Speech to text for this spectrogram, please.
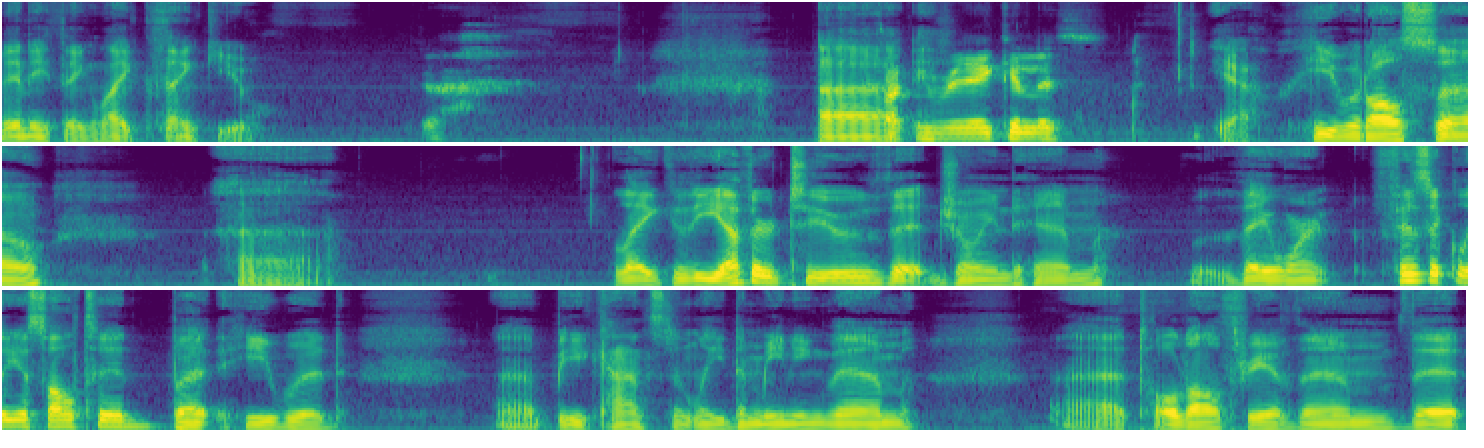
anything like thank you. Uh, Fucking ridiculous. yeah he would also uh like the other two that joined him they weren't physically assaulted but he would uh, be constantly demeaning them uh, told all three of them that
